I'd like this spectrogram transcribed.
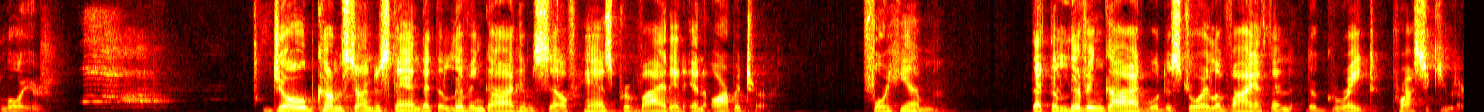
Lawyer. Job comes to understand that the living God himself has provided an arbiter for him, that the living God will destroy Leviathan, the great prosecutor.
